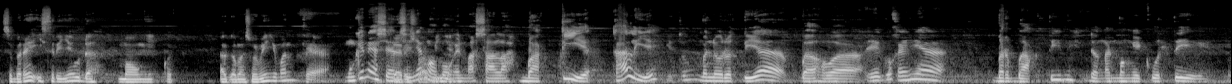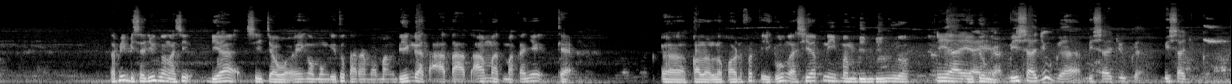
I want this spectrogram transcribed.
sebenarnya istrinya udah mau ngikut agama suami cuman kayak mungkin esensinya ngomongin masalah bakti ya kali ya gitu. Menurut dia bahwa ya gue kayaknya berbakti nih dengan mengikuti tapi bisa juga gak sih dia si cowoknya ngomong gitu karena memang dia nggak taat taat amat makanya kayak eh, kalau lo convert ya gue nggak siap nih membimbing lo Iya iya, Gitu iya. bisa juga, bisa juga, bisa juga.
